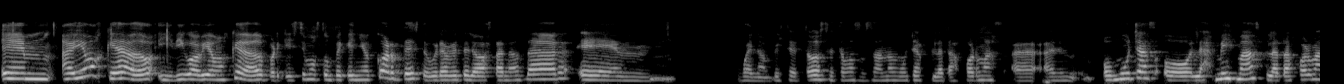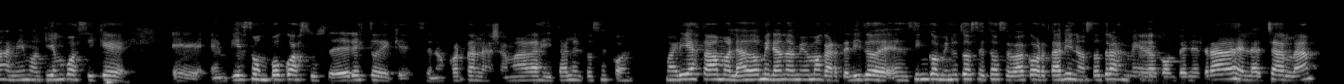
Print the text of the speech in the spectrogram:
em, habíamos quedado, y digo habíamos quedado porque hicimos un pequeño corte, seguramente lo vas a notar. Em, bueno, viste, todos estamos usando muchas plataformas, o muchas o las mismas plataformas al mismo tiempo, así que eh, empieza un poco a suceder esto de que se nos cortan las llamadas y tal, entonces con María estábamos las dos mirando el mismo cartelito de en cinco minutos esto se va a cortar y nosotras mega compenetradas en la charla.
